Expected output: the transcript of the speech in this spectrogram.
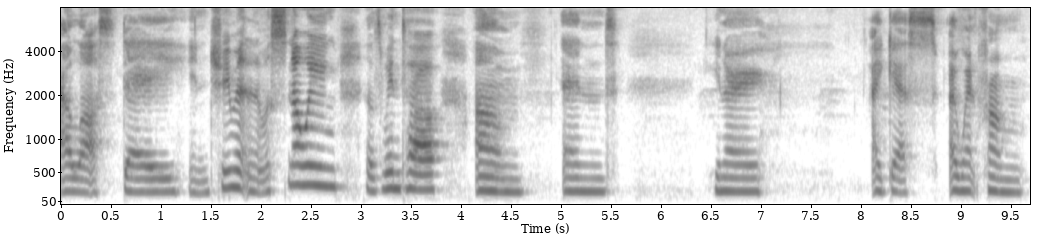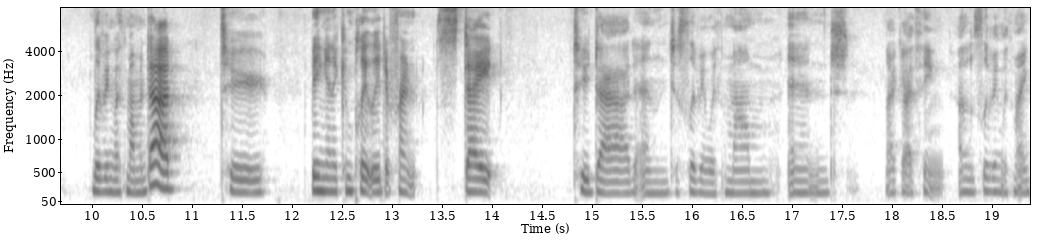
our last day in Tumut and it was snowing, it was winter. Um, and, you know, I guess I went from living with mum and dad to being in a completely different state to dad and just living with mum and like I think I was living with my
